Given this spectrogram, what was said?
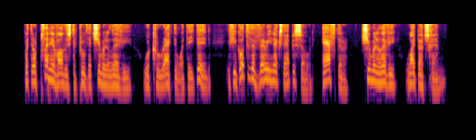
But there are plenty of others to prove that Shimon and Levi were correct in what they did. If you go to the very next episode, after Shimon and Levi wipe out Shechem,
